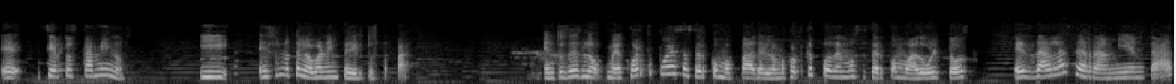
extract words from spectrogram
eh, ciertos caminos y eso no te lo van a impedir tus papás. Entonces lo mejor que puedes hacer como padre, lo mejor que podemos hacer como adultos es dar las herramientas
